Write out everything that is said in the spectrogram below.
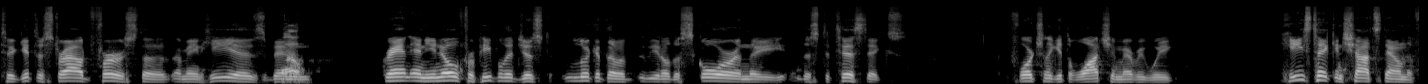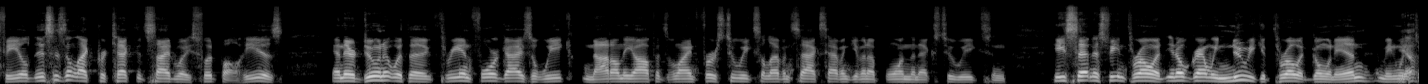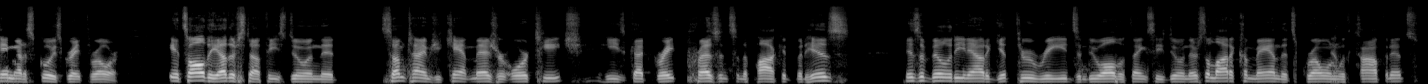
to get to Stroud first. Uh, I mean, he has been Wow. Grant, and you know, for people that just look at the you know the score and the the statistics, fortunately get to watch him every week. He's taking shots down the field. This isn't like protected sideways football. He is, and they're doing it with a three and four guys a week, not on the offensive line. First two weeks, eleven sacks, haven't given up one the next two weeks, and he's setting his feet and throwing. You know, Grant, we knew he could throw it going in. I mean, when Yeah. he came out of school, he's a great thrower. It's all the other stuff he's doing that sometimes you can't measure or teach. He's got great presence in the pocket, but his his ability now to get through reads and do all the things he's doing, there's a lot of command that's growing with confidence.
